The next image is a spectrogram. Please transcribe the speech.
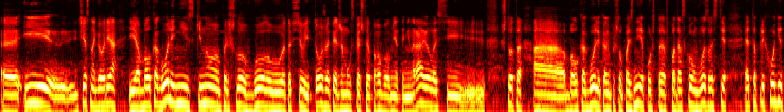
Э, и, честно говоря, и об алкоголе не из кино пришло в голову это все, и тоже, опять же, могу сказать, что я пробовал, мне это не нравилось, и что-то об алкоголе ко мне пришло позднее, потому что в подростковом возрасте это приходит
